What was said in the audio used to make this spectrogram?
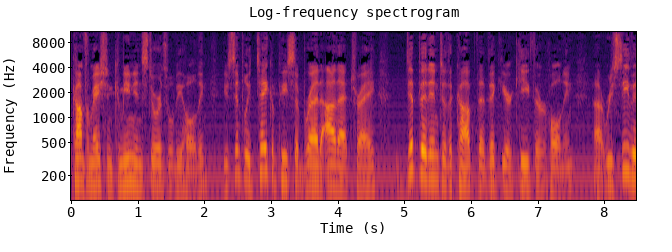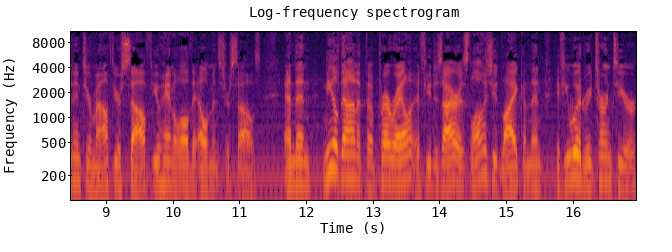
confirmation communion stewards will be holding. You simply take a piece of bread out of that tray, dip it into the cup that Vicky or Keith are holding, uh, receive it into your mouth yourself. You handle all the elements yourselves. And then kneel down at the prayer rail if you desire, as long as you'd like. And then, if you would, return to your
